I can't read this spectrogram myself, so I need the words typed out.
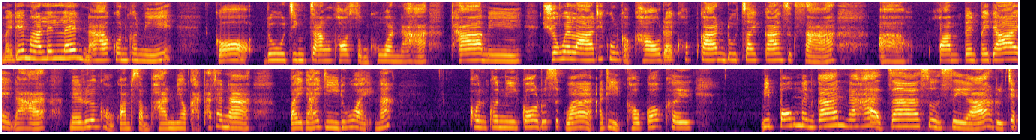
ไม่ได้มาเล่นๆนะคะ คนคนนี้ก็ดูจริงจังพอสมควรนะคะ ถ้ามีช่วงเวลาที่คุณกับเขาได้คบกันดูใจการศึกษาอ่าความเป็นไปได้นะคะ ในเรื่องของความสัมพันธ์มีโอกาสพัฒนาไปได้ดีด้วยนะ คนคนนี้ก็รู้สึกว่าอดีตเขาก็เคยมีปมเหมือนกันนะคะจะสูญเสียหรือเจ็บ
